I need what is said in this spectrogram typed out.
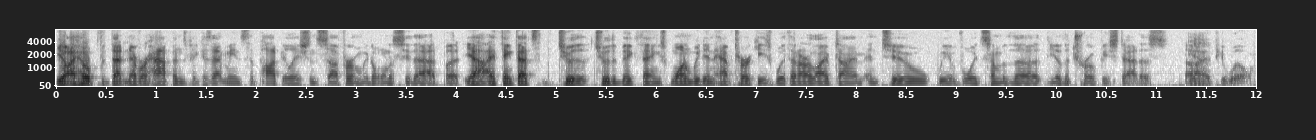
you know, I hope that that never happens because that means the populations suffer, and we don't want to see that. But yeah, I think that's two of the two of the big things. One, we didn't have turkeys within our lifetime, and two, we avoid some of the you know the trophy status, uh, Yeah. if you will.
